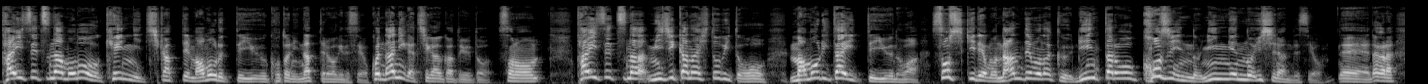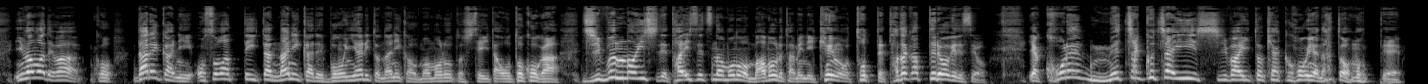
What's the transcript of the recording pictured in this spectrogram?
大切なものを剣に誓って守るっていうことになってるわけですよ。これ何が違うかというと、その、大切な身近な人々を守りたいっていうのは、組織でも何でもなく、リンタロウ個人の人間の意志なんですよ。えー、だから、今までは、こう、誰かに教わっていた何かでぼんやりと何かを守ろうとしていた男が、自分の意志で大切なものを守るために剣を取って戦ってるわけですよ。いや、これ、めちゃくちゃいい芝居と脚本やなと思って、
